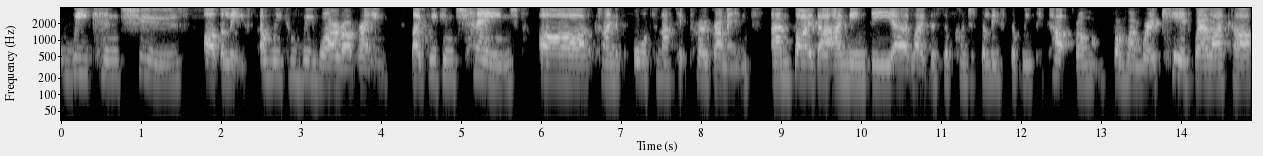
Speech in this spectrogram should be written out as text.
we can choose our beliefs and we can rewire our brain. Like we can change our kind of automatic programming and by that i mean the uh, like the subconscious beliefs that we pick up from from when we're a kid where like our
